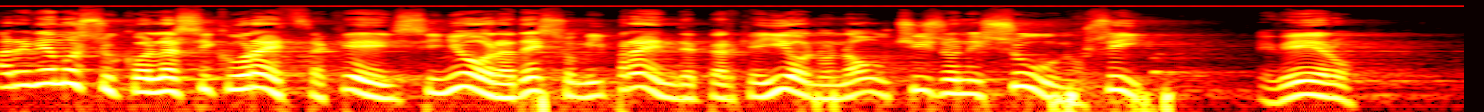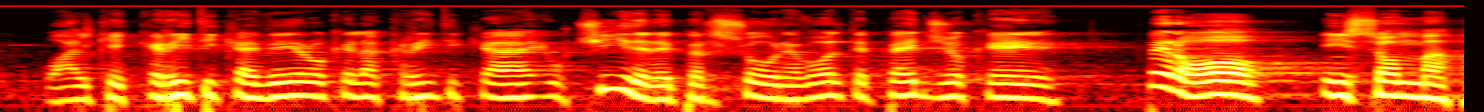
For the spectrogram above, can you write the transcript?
Arriviamo su con la sicurezza che il Signore adesso mi prende perché io non ho ucciso nessuno, sì, è vero, qualche critica, è vero che la critica uccide le persone, a volte peggio che... però, insomma,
